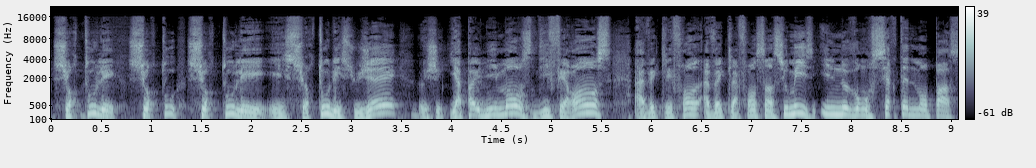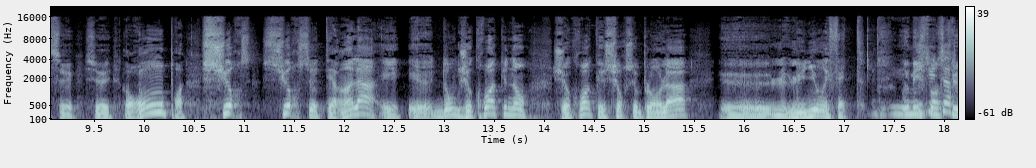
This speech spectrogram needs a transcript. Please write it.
Sur, tous les, sur, sur les sujets, euh, il n'y a pas une immense différence avec, les avec la France insoumise. Ils ne vont certainement pas se, se rompre sur, sur ce terrain-là. Et, donc je crois que non. Je crois que sur ce plan-là, euh, l'union est faite. Oui, mais je pense que...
